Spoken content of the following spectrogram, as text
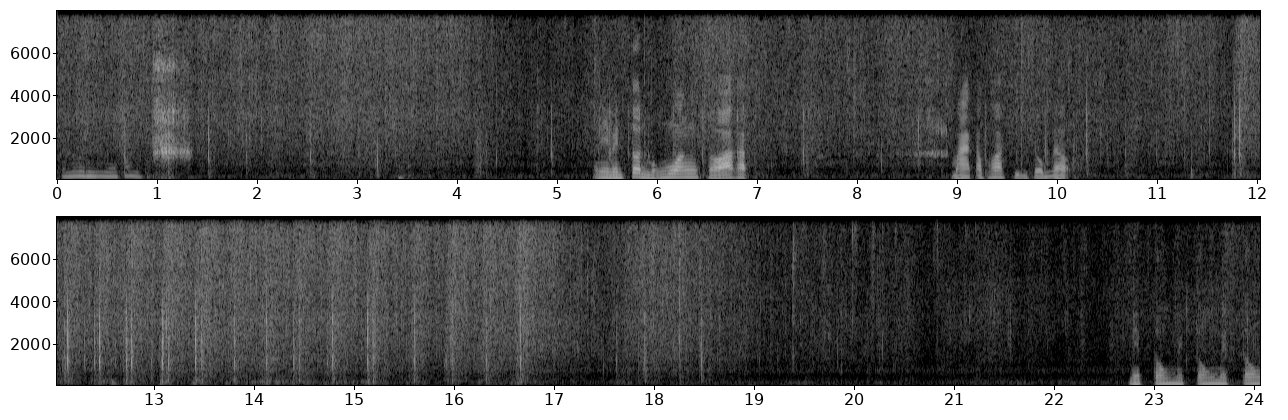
ก็รุ่นเลยท่าน อั นนี้เป็นต้นมะม่วงซอครับ มากับพ่อกินสมแล้วเม็ดตรงเม็ดตรงเม็ดตรง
